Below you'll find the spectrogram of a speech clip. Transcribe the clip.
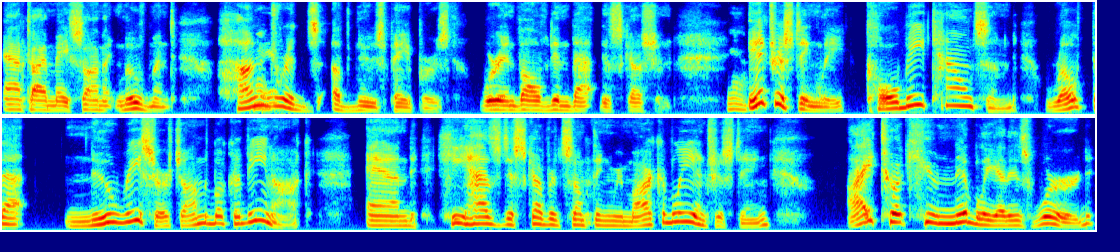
anti-Masonic movement. Hundreds oh, yeah. of newspapers were involved in that discussion. Yeah. Interestingly, Colby Townsend wrote that new research on the book of Enoch, and he has discovered something remarkably interesting. I took Hugh Nibley at his word.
